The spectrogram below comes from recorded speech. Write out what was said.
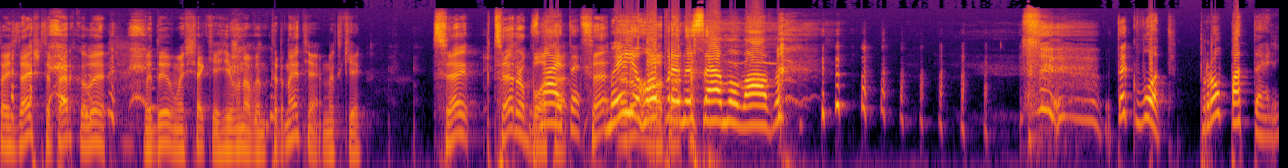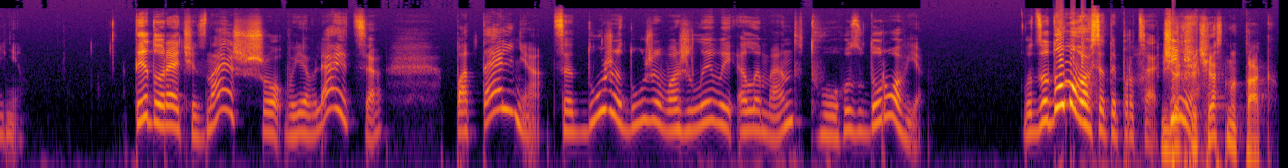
Тобто, знаєш, тепер, коли ми дивимося всяке гівно в інтернеті, ми такі. Це, це робота. Знаєте, це ми робота. його принесемо вам. так от, про пательні. Ти, до речі, знаєш, що виявляється, пательня це дуже-дуже важливий елемент твого здоров'я. От задумувався ти про це? Чи Якщо ні? чесно, так.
